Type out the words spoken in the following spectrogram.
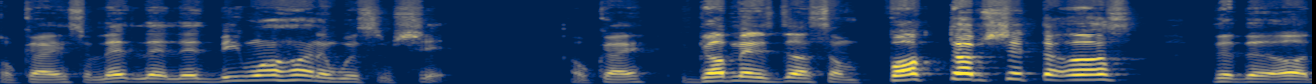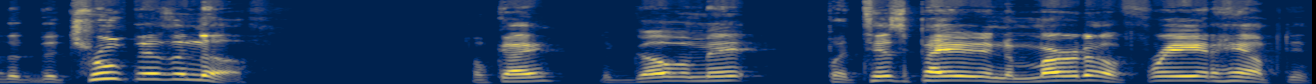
Okay, so let, let, let's be 100 with some shit. Okay, the government has done some fucked up shit to us. The the, uh, the the truth is enough. Okay, the government participated in the murder of Fred Hampton.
